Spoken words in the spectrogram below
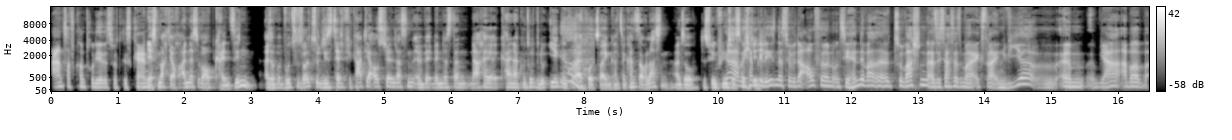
ernsthaft kontrolliert, es wird gescannt. Ja, es macht ja auch anders überhaupt keinen Sinn. Also wozu sollst du dieses Zertifikat ja ausstellen lassen, äh, wenn das dann nachher keiner kontrolliert? Wenn du irgendeinen ja. QR-Code zeigen kannst, dann kannst du auch lassen. Also deswegen finde ja, ich das aber richtig. ich habe gelesen, dass wir wieder aufhören, uns die Hände wa äh, zu waschen. Also ich sage jetzt mal extra in wir. Ähm, ja, aber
